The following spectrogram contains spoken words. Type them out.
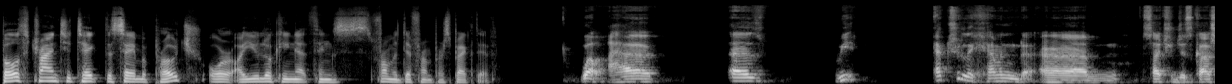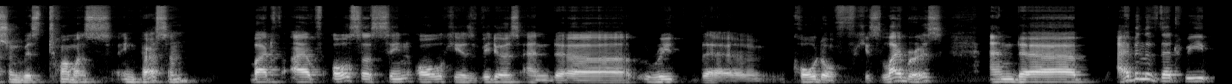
both trying to take the same approach, or are you looking at things from a different perspective? Well, uh, as we actually haven't um, such a discussion with Thomas in person, but I've also seen all his videos and uh, read the code of his libraries. And uh, I believe that we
